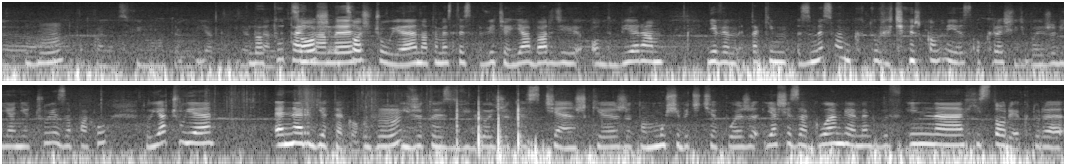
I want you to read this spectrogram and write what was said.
e, Mhm. pod koniec filmu tym, jak, jak No ten. tutaj coś, mamy- coś czuję, natomiast to jest, wiecie, ja bardziej odbieram, nie wiem, takim zmysłem, który ciężko mi jest określić, bo jeżeli ja nie czuję zapachu, to ja czuję energię tego. Mhm. I że to jest wilgoć, że to jest ciężkie, że to musi być ciepłe, że ja się zagłębiam jakby w inne historie, które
